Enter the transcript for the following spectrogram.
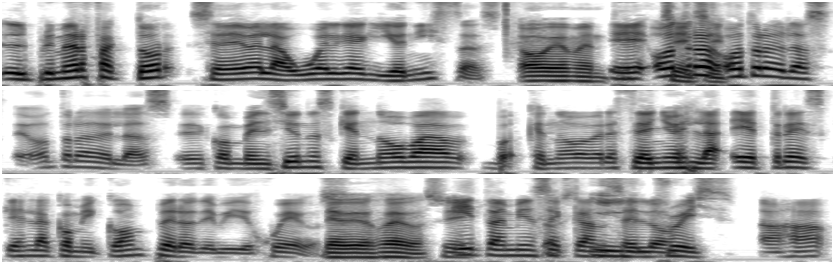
el primer factor se debe a la huelga de guionistas. Obviamente. Eh, sí, otra, sí. otra de las, otra de las eh, convenciones que no, va, que no va a haber este año es la E3, que es la Comic Con, pero de videojuegos. De videojuegos, sí. Y también se Los canceló. E3. Ajá.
